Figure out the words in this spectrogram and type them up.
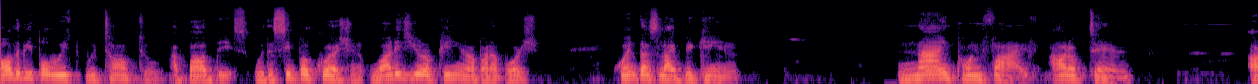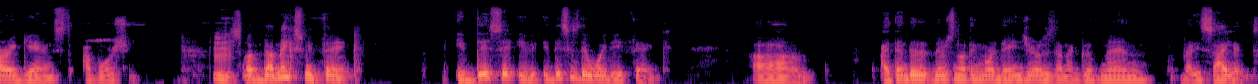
all the people we, we talked to about this with a simple question What is your opinion about abortion? when does life begin? 9.5 out of 10 are against abortion. Mm. So that makes me think if this if, if this is the way they think, um, I think that there's nothing more dangerous than a good man that is silent,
